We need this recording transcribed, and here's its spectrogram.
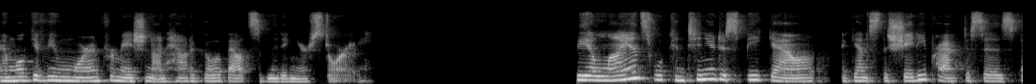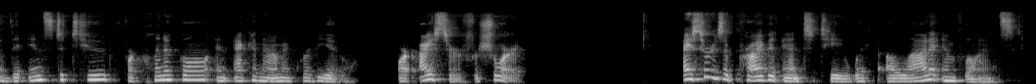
And we'll give you more information on how to go about submitting your story. The Alliance will continue to speak out against the shady practices of the Institute for Clinical and Economic Review, or ICER for short. ICER is a private entity with a lot of influence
